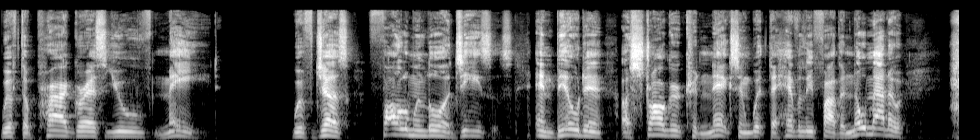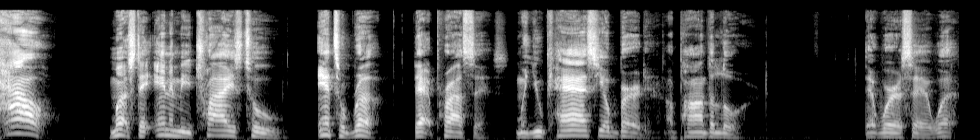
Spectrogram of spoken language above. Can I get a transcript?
with the progress you've made, with just following Lord Jesus and building a stronger connection with the Heavenly Father, no matter how much the enemy tries to interrupt that process, when you cast your burden upon the Lord, that word said what?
